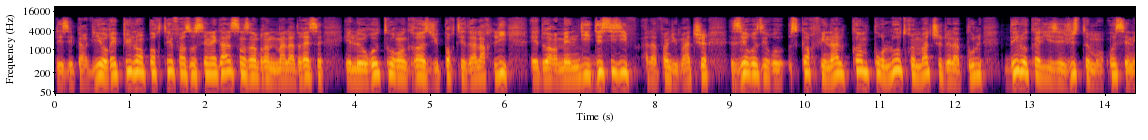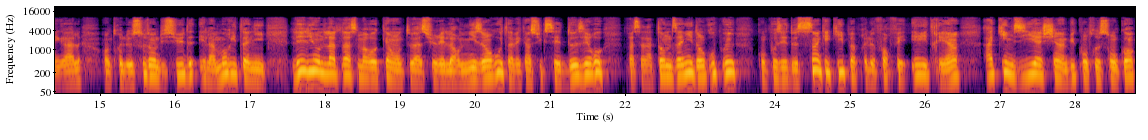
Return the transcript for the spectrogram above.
Les éperviers auraient pu l'emporter face au Sénégal sans un brin de maladresse et le retour en grâce du portier d'Alarli, Edouard Mendy, décisif à la fin du match. 0-0 score final comme pour l'autre match de la poule délocalisé justement au Sénégal entre le Soudan du Sud et la Mauritanie. Les Lions de l'Atlas marocain ont assuré leur mise route avec un succès 2-0 face à la Tanzanie dans le groupe E, composé de cinq équipes après le forfait érythréen. Hakim Ziyech et un but contre son camp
